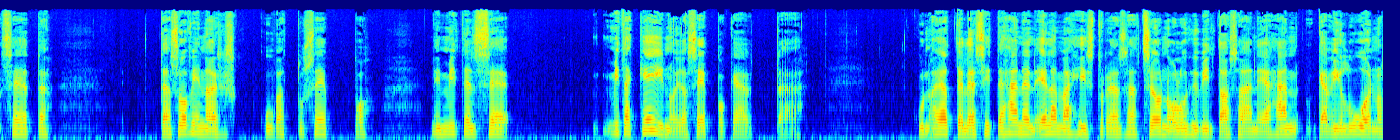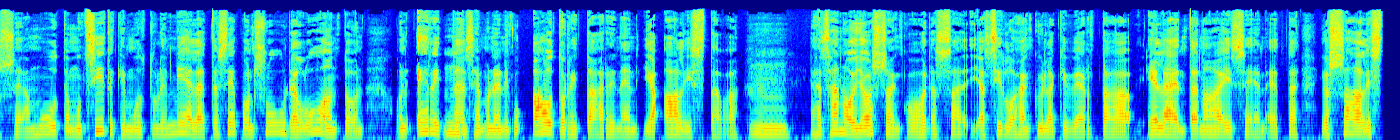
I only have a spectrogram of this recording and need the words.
se, että tämä sovinnaiseksi kuvattu Seppo, niin miten se, mitä keinoja Seppo käyttää – kun ajattelee sitten hänen elämänhistoriansa, että se on ollut hyvin tasainen ja hän kävi luonnossa ja muuta, mutta siitäkin mulle tuli mieleen, että Sepon suhde luontoon on erittäin mm. semmoinen niin autoritaarinen ja alistava. Mm. Ja hän sanoo jossain kohdassa, ja silloin hän kylläkin vertaa eläintä naiseen, että jos saalis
